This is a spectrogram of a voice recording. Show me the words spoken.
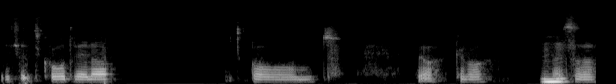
ist jetzt Co-Trainer und ja, genau. Mhm. Also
